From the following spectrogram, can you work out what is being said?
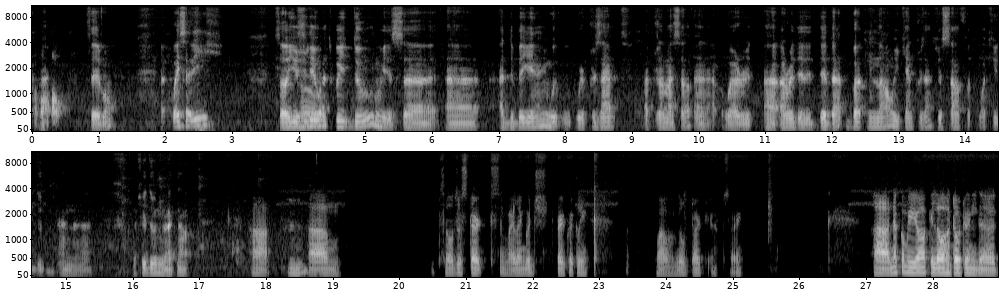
comment C'est bon. Oui, Sally. So usually oh. what we do is uh, uh, at the beginning we, we present I present myself, and we already, uh, already did that. But now you can present yourself with what you do and uh, what you're doing right now. Ah, mm-hmm. um, so I'll just start in my language very quickly. Wow, a little dark here. Sorry. Uh, nakumiyo kilo hatotin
